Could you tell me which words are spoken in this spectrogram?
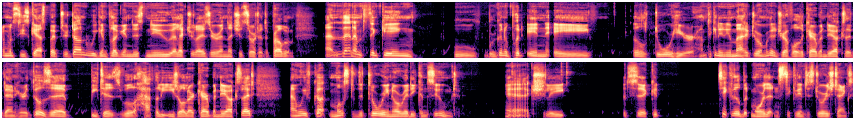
And once these gas pipes are done, we can plug in this new electrolyzer and that should sort out the problem. And then I'm thinking, ooh, we're going to put in a little door here. I'm thinking a pneumatic door. We're going to drop all the carbon dioxide down here. Those uh, betas will happily eat all our carbon dioxide. And we've got most of the chlorine already consumed. Actually, let's uh, take a little bit more of that and stick it into storage tanks.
